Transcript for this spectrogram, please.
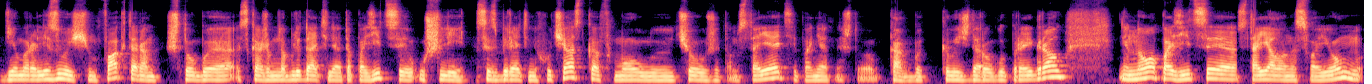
деморализующим фактором, чтобы, скажем, наблюдатели от оппозиции ушли с избирательных участков, мол, что уже там стоять, и понятно, что как бы Кылыч дорогу проиграл, но оппозиция стояла на своем,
